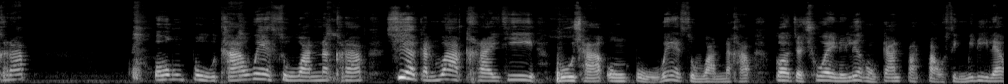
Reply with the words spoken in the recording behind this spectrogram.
ครับ องค์ปู่ท้าเวสสุวรรณนะครับ เชื่อกันว่าใครที่บูชาองค์ปู่เวสสุวรรณนะครับ ก็จะช่วยในเรื่องของการปัดเป่าสิ่งไม่ดีแล้ว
